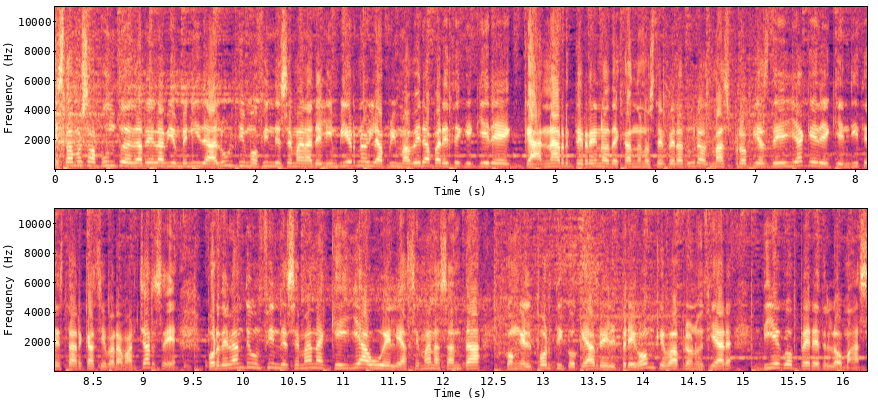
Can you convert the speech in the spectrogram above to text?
Estamos a punto de darle la bienvenida al último fin de semana del invierno y la primavera parece que quiere ganar terreno dejándonos temperaturas más propias de ella que de quien dice estar casi para marcharse. Por delante un fin de semana que ya huele a Semana Santa con el pórtico que abre el pregón que va a pronunciar Diego Pérez Lomas.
